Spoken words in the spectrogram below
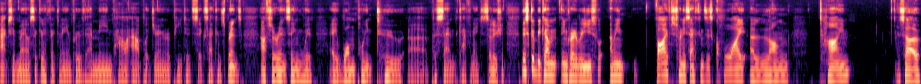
active males significantly improve their mean power output during repeated six second sprints after rinsing with a 1.2% uh, caffeinated solution. This could become incredibly useful. I mean, 5 to 20 seconds is quite a long time. So,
